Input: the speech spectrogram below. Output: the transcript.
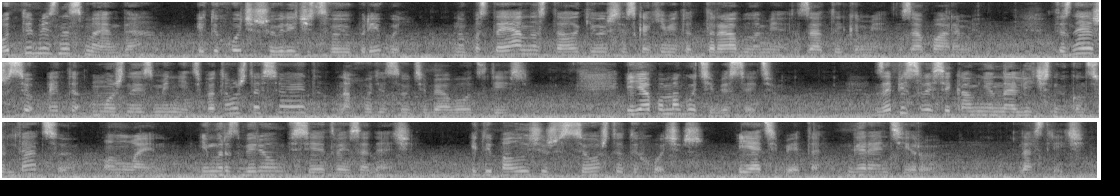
Вот ты бизнесмен, да? И ты хочешь увеличить свою прибыль, но постоянно сталкиваешься с какими-то траблами, затыками, запарами. Ты знаешь, все это можно изменить, потому что все это находится у тебя вот здесь. И я помогу тебе с этим. Записывайся ко мне на личную консультацию онлайн, и мы разберем все твои задачи. И ты получишь все, что ты хочешь. И я тебе это гарантирую. До встречи.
